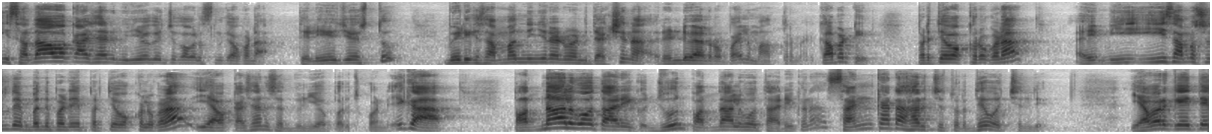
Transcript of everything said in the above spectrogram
ఈ సదావకాశాన్ని వినియోగించుకోవాల్సిందిగా కూడా తెలియజేస్తూ వీటికి సంబంధించినటువంటి దక్షిణ రెండు వేల రూపాయలు మాత్రమే. కాబట్టి ప్రతి ఒక్కరు కూడా ఈ ఈ సమస్యలతో ఇబ్బంది పడే ప్రతి ఒక్కరు కూడా ఈ అవకాశాన్ని సద్వినియోగపరచుకోండి. ఇక పద్నాలుగో తారీఖు జూన్ పద్నాలుగో తారీఖున సంకటహర చతుర్థి వచ్చింది. ఎవరికైతే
